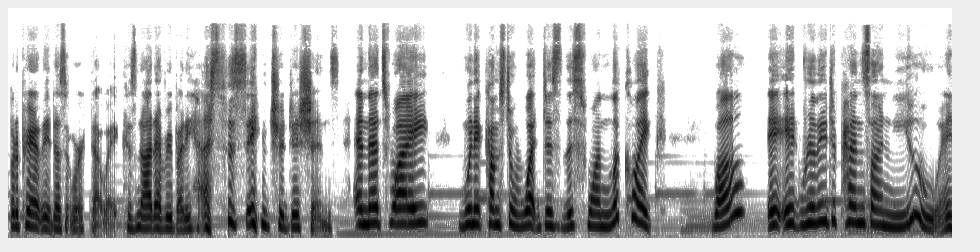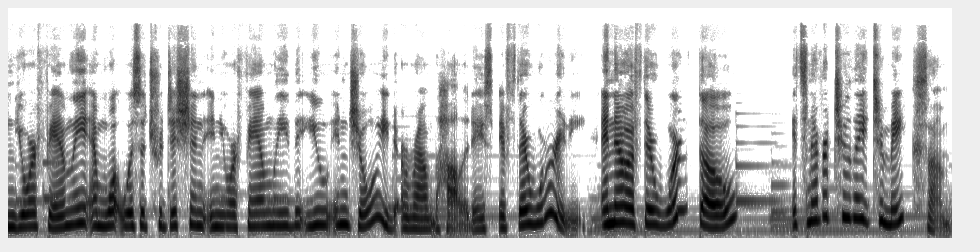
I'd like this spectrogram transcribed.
But apparently, it doesn't work that way because not everybody has the same traditions. And that's why when it comes to what does this one look like, well, it, it really depends on you and your family and what was a tradition in your family that you enjoyed around the holidays, if there were any. And now, if there weren't, though, it's never too late to make some.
